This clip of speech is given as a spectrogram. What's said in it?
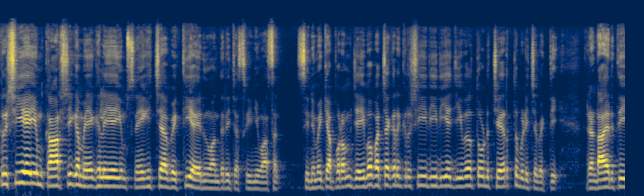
കൃഷിയെയും കാർഷിക മേഖലയെയും സ്നേഹിച്ച വ്യക്തിയായിരുന്നു അന്തരിച്ച ശ്രീനിവാസൻ. സിനിമയ്ക്കപ്പുറം ജൈവ പച്ചക്കറി കൃഷി രീതിയെ ജീവിതത്തോട് ചേർത്ത് പിടിച്ച വ്യക്തി. രണ്ടായിരത്തി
